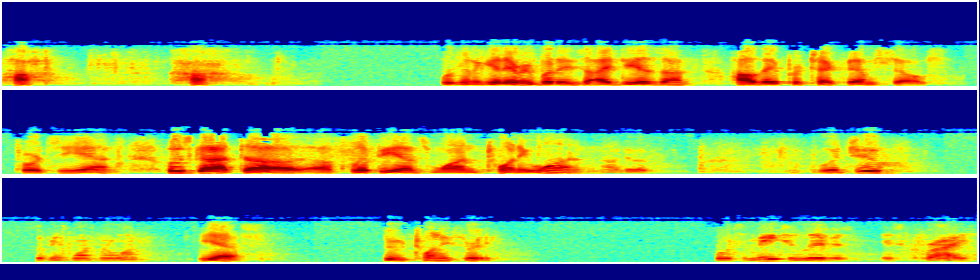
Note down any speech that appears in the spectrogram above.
ha, ha. we're going to get everybody's ideas on how they protect themselves towards the end. Who's got uh, uh, Philippians one twenty one? I'll do it. Would you? Philippians 1:21. Yes. Through twenty three. For to me to live is, is Christ,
